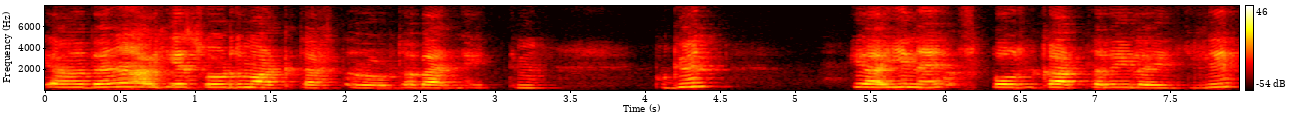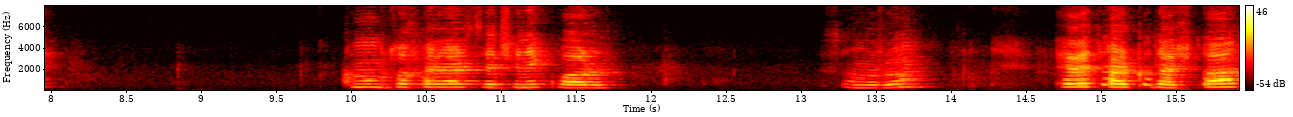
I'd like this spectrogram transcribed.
ya ben abiye sordum arkadaşlar orada ben de ettim. Bugün ya yine futbolcu kartlarıyla ilgili ama bu sefer her seçenek var sanırım. Evet arkadaşlar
